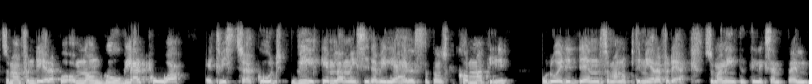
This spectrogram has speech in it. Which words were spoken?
Så man funderar på, om någon googlar på ett visst sökord, vilken landningssida vill jag helst att de ska komma till? Och då är det den som man optimerar för det. Så man inte till exempel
